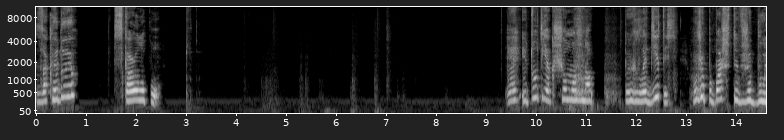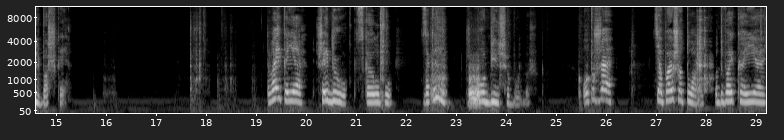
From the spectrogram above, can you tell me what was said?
закидую скорлупу. Е, І тут, якщо можна приглядітись, може побачити вже бульбашки. Давай-ка я ще й закину, щоб було більше бульбашок. От уже ця перша тона. От давай-ка я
